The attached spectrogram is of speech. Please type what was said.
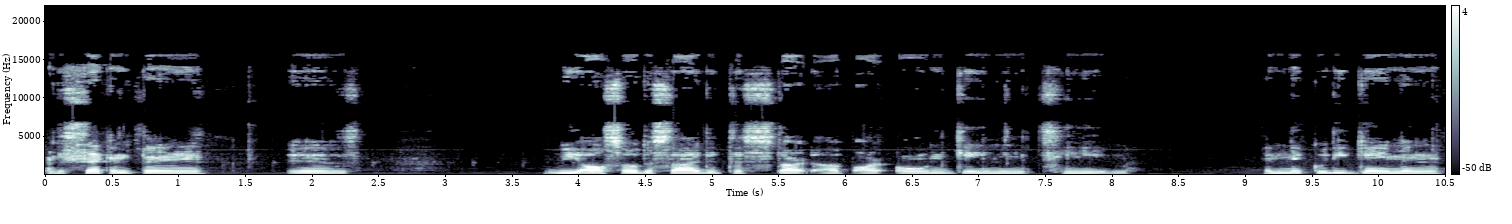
the second thing is we also decided to start up our own gaming team. Iniquity Gaming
